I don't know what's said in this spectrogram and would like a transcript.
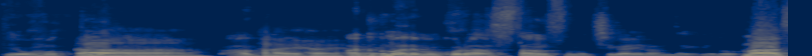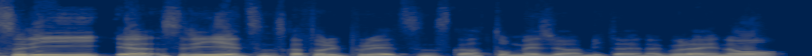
て思ってるああはいはいはい。あくまでもこれはスタンスの違いなんだけど、まあ、3、いや、3A っつうんですか？トリプル A っつうんですか？とメジャーみたいなぐらいの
